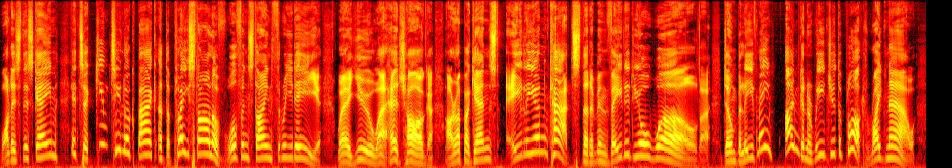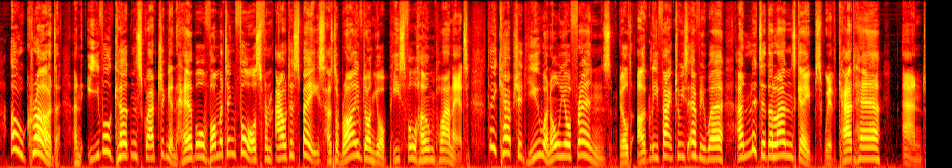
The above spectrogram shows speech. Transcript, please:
What is this game? It's a cutesy look back at the playstyle of Wolfenstein 3D, where you, a hedgehog, are up against alien cats that have invaded your world. Don't believe me? I'm gonna read you the plot right now. Oh crud! An evil curtain scratching and hairball vomiting force from outer space has arrived on your peaceful home planet. They captured you and all your friends, built ugly factories everywhere, and littered the landscapes with cat hair and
